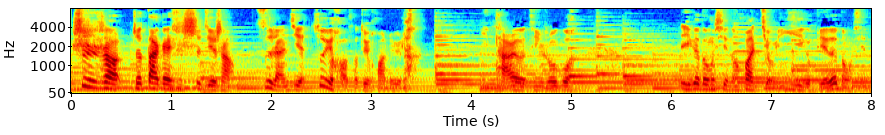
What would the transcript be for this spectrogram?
事实上，这大概是世界上自然界最好的兑换率了。你哪有听说过一个东西能换九亿亿个别的东西呢？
